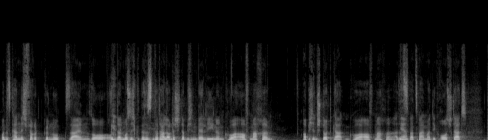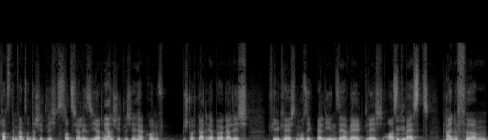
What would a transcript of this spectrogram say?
Und es kann nicht verrückt genug sein. So. Und dann muss ich, das ist ein totaler Unterschied, ob ich in Berlin einen Chor aufmache, ob ich in Stuttgart einen Chor aufmache. Also Ja. es war zweimal die Großstadt, trotzdem ganz unterschiedlich sozialisiert, Ja. unterschiedliche Herkunft. Stuttgart eher bürgerlich, viel Kirchenmusik, Berlin sehr weltlich, Ost, Mhm. West, keine Firmen,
